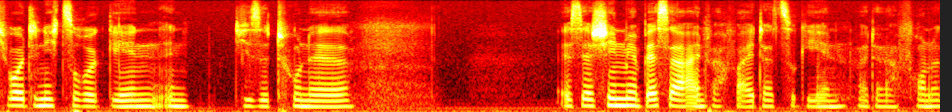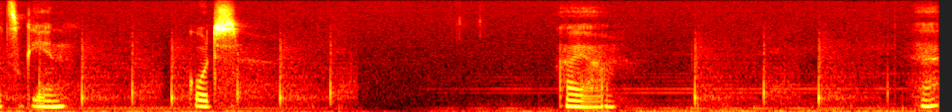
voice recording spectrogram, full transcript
ich wollte nicht zurückgehen in diese Tunnel. Es erschien mir besser, einfach weiterzugehen, weiter nach vorne zu gehen. Gut. Ah ja. Hä?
